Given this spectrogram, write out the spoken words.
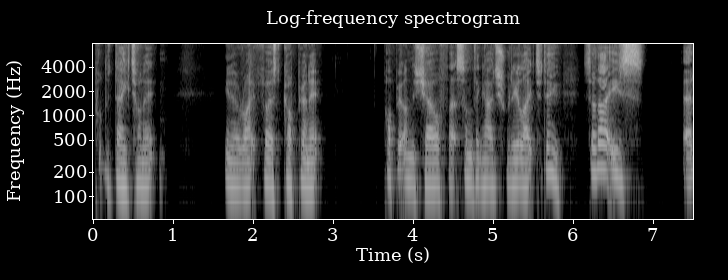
put the date on it, you know, write first copy on it, pop it on the shelf. That's something I just really like to do. So that is a,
